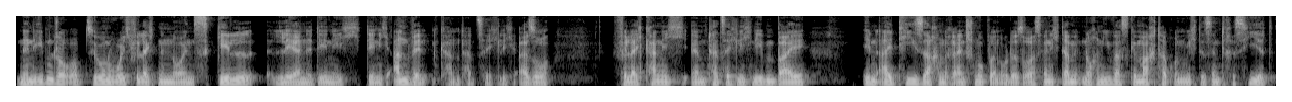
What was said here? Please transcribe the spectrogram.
eine Nebenjoboption, wo ich vielleicht einen neuen Skill lerne, den ich, den ich anwenden kann tatsächlich. Also vielleicht kann ich ähm, tatsächlich nebenbei in IT-Sachen reinschnuppern oder sowas, wenn ich damit noch nie was gemacht habe und mich das interessiert.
